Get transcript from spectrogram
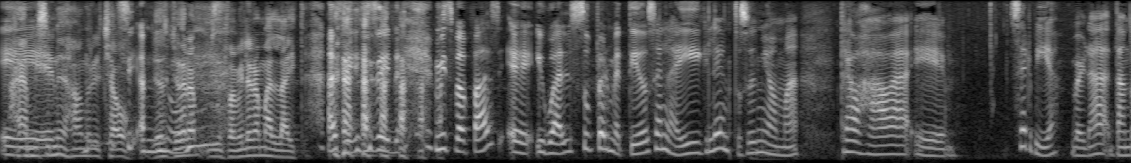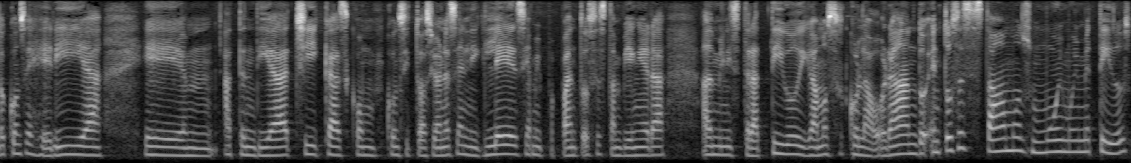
Ay, a mí sí me eh, dejaban ver el chao. yo, era, mi familia era más light. Así, sí. Mis papás, eh, igual súper metidos en la iglesia, entonces mi mamá trabajaba. Eh, servía, ¿verdad? Dando consejería, atendía a chicas con, con, situaciones en la iglesia. Mi papá entonces también era administrativo, digamos, colaborando. Entonces estábamos muy, muy metidos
